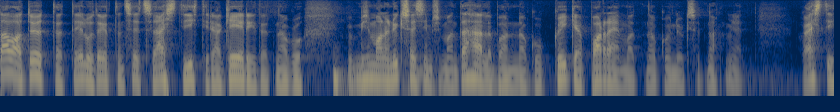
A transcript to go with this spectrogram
tavatöötajate elu tegelikult on see, et sa hästi tihti reageerid, et nagu. mis ma olen, üks asi, mis ma olen tähele pannud nagu kõige paremad nagu niuksed noh, hästi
